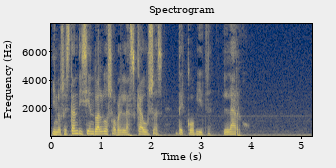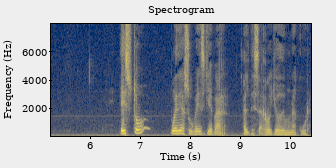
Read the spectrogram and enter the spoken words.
y nos están diciendo algo sobre las causas de COVID largo. Esto puede a su vez llevar al desarrollo de una cura,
